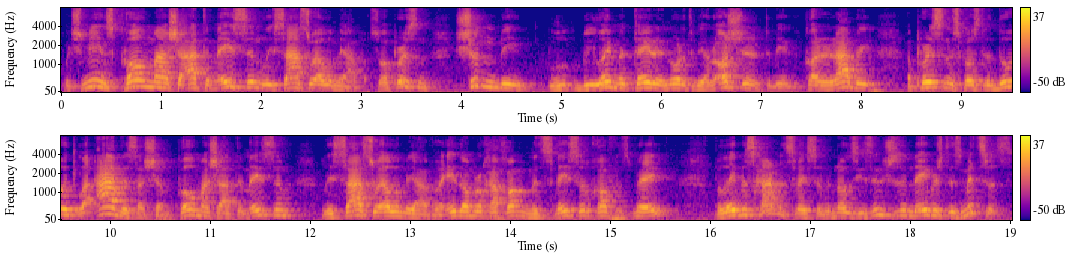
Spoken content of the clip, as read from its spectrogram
which means kol ma sha'atim esim lisasu elam Yava. So a person shouldn't be be lematera in order to be an usher, to be a kari rabbi. A person is supposed to do it la'avis Hashem. Kol ma sha'atim esim lisasu elam yava. Eid omer chacham mitzvesav chofetz meid. V'lei b'schar mitzvesav. It knows he's interested in the Ebershter's mitzvahs.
